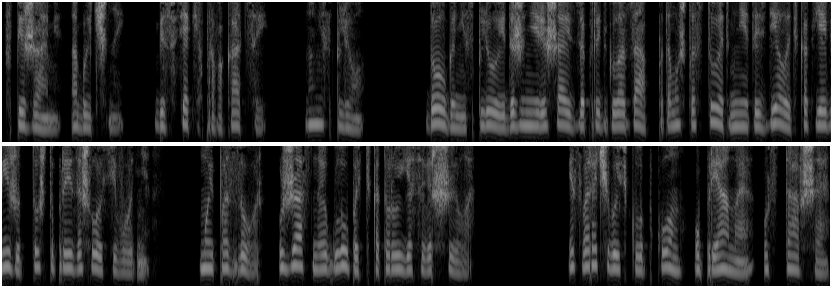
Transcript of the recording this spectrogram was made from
в пижаме, обычной, без всяких провокаций, но не сплю. Долго не сплю и даже не решаюсь закрыть глаза, потому что стоит мне это сделать, как я вижу то, что произошло сегодня. Мой позор, ужасную глупость, которую я совершила. Я сворачиваюсь клубком, упрямая, уставшая,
